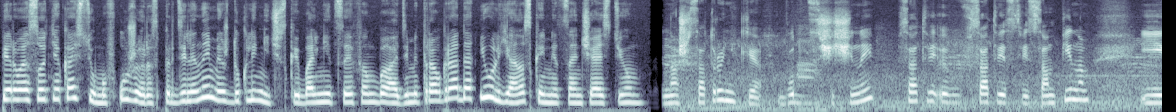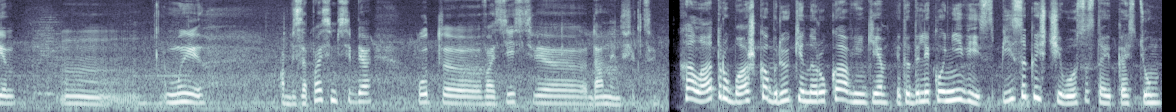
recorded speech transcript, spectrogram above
Первая сотня костюмов уже распределены между клинической больницей ФМБА Димитровграда и Ульяновской медсанчастью. Наши сотрудники будут защищены в соответствии с Санпином, и мы обезопасим себя от э, воздействия данной инфекции. Халат, рубашка, брюки, на рукавники. Это далеко не весь список, из чего состоит костюм.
